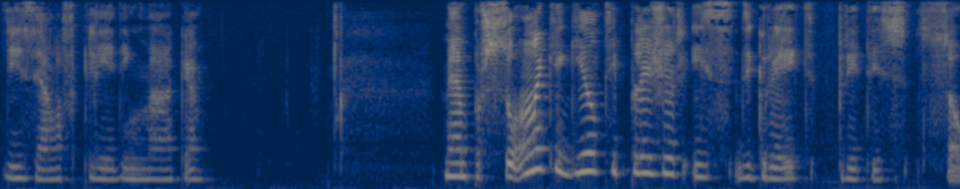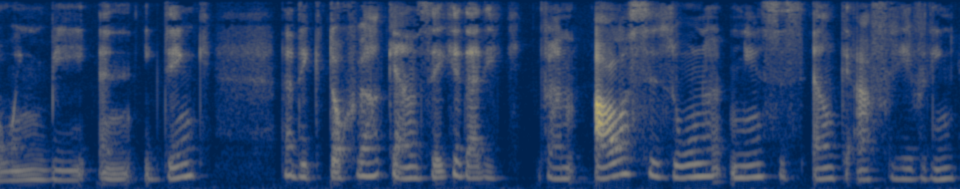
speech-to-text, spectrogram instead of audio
die zelf kleding maken. Mijn persoonlijke guilty pleasure is The Great British Sewing Bee. En ik denk dat ik toch wel kan zeggen dat ik van alle seizoenen minstens elke aflevering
